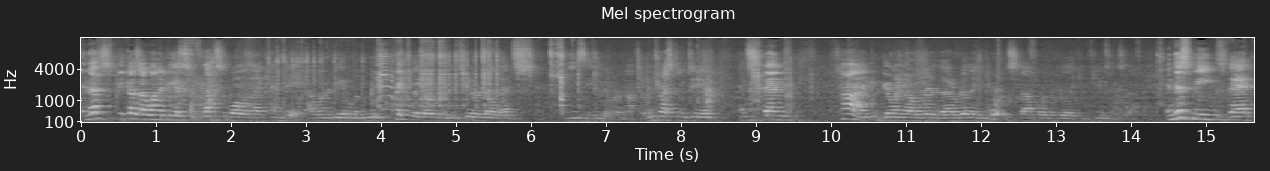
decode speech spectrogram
And that's because I want to be as flexible as I can be. I want to be able to move quickly over the material that's easy or not so interesting to you, and spend time going over the really important stuff or the really confusing stuff. And this means that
